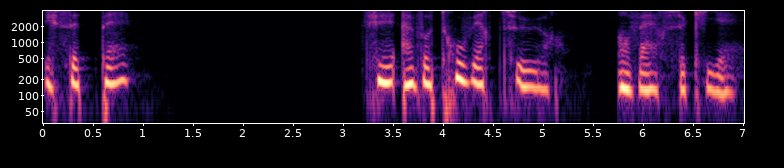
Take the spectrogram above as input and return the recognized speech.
Et cette paix tient à votre ouverture envers ce qui est.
